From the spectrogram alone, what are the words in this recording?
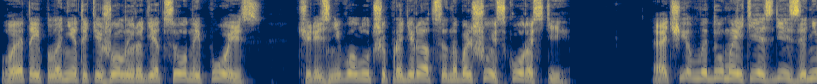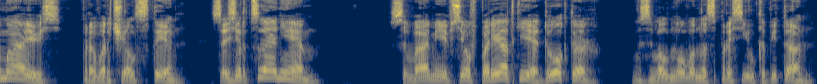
у этой планеты тяжелый радиационный пояс, через него лучше продираться на большой скорости». «А чем вы думаете, я здесь занимаюсь?» — проворчал Стэн. «Созерцанием!» «С вами все в порядке, доктор?» — взволнованно спросил капитан.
